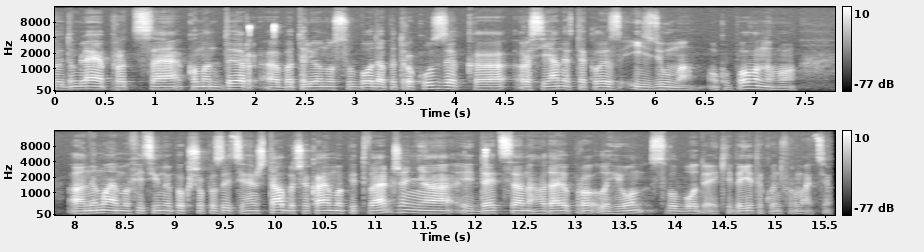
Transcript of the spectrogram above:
Повідомляє про це командир е, батальйону Свобода Петро Кузик. Е, Росіяни втекли з Ізюма окупованого. Е, Не маємо офіційної поки що позиції генштабу. Чекаємо підтвердження. Йдеться, нагадаю, про Легіон Свободи, який дає таку інформацію.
